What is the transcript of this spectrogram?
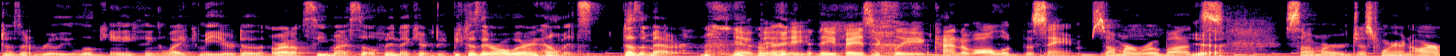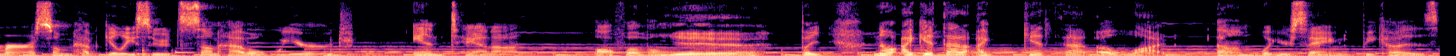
doesn't really look anything like me or doesn't or I don't see myself in that character because they're all wearing helmets. Doesn't matter. Yeah, they, right? they, they basically kind of all look the same. Some are robots, Yeah. some are just wearing armor, some have ghillie suits, some have a weird antenna off of them. yeah. But no, I get that. I get that a lot. Um, what you're saying because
